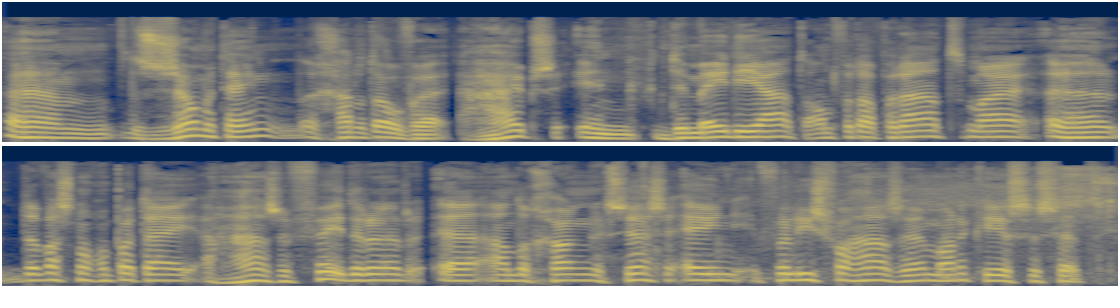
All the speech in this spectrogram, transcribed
Ehm, zometeen gaat het over hypes in de media, het antwoordapparaat. Maar eh, er was nog een partij, Hazen Federer, eh, aan de gang. 6-1 verlies voor Hazen, Mark, eerste set.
